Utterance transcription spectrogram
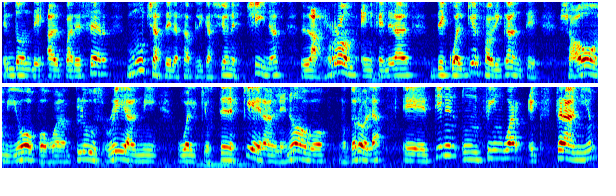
en donde al parecer muchas de las aplicaciones chinas, las ROM en general de cualquier fabricante, Xiaomi, Oppo, OnePlus, Realme o el que ustedes quieran, Lenovo, Motorola, eh, tienen un firmware extraño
